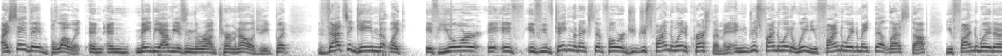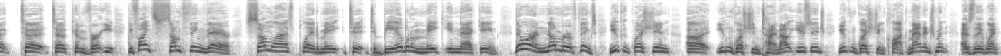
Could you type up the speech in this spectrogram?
I say they blow it, and, and maybe I'm using the wrong terminology, but that's a game that, like, if you're if if you've taken the next step forward, you just find a way to crush them, and, and you just find a way to win. You find a way to make that last stop. You find a way to to to convert. You you find something there, some last play to make to to be able to make in that game. There were a number of things you could question. Uh, you can question timeout usage. You can question clock management as they went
